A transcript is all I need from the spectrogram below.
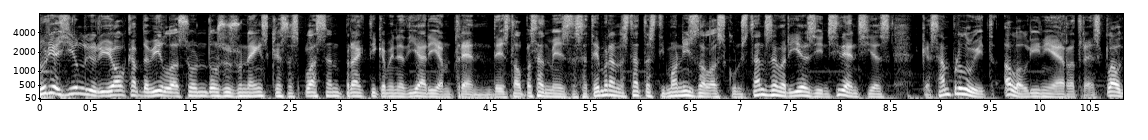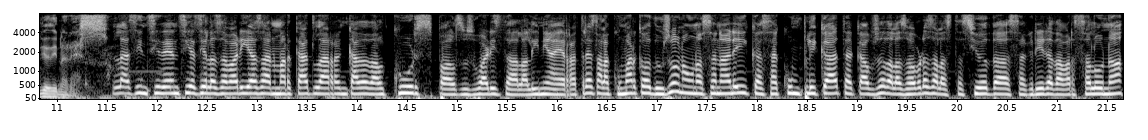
Núria Gil i Oriol Capdevila són dos usonencs que es desplacen pràcticament a diari amb tren. Des del passat mes de setembre han estat testimonis de les constants avaries i incidències que s'han produït a la línia R3. Clàudia Dinarès. Les incidències i les avaries han marcat l'arrencada del curs pels usuaris de la línia R3 a la comarca d'Osona, un escenari que s'ha complicat a causa de les obres a l'estació de Sagrera de Barcelona,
